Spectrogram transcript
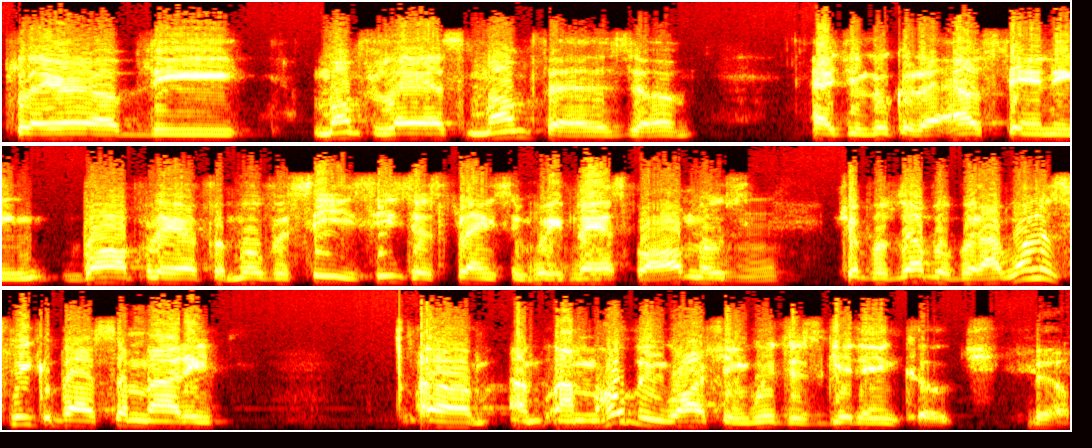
player of the month last month, as um, as you look at an outstanding ball player from overseas, he's just playing some great mm-hmm. basketball, almost mm-hmm. triple double. But I want to speak about somebody um, I'm, I'm hoping Washington Wizards get in, Coach. Yeah.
